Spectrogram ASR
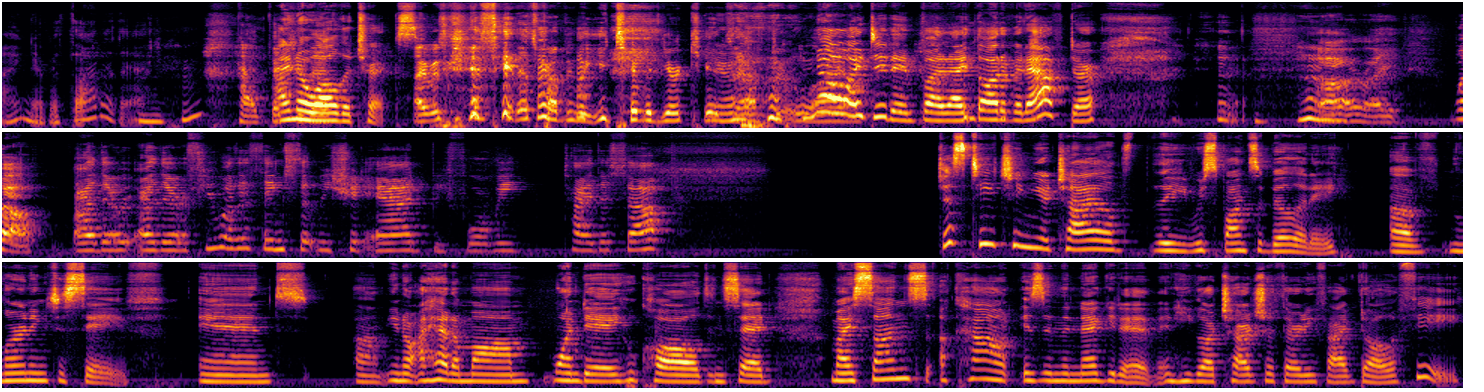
I never thought of that. Mhm. I, I know that- all the tricks. I was going to say that's probably what you did with your kids Yeah. after a while. no, I didn't, but I thought of it after. All right. Well, are there are there a few other things that we should add before we tie this up? just teaching your child the responsibility of learning to save and um, you know i had a mom one day who called and said my son's account is in the negative and he got charged a $35 fee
